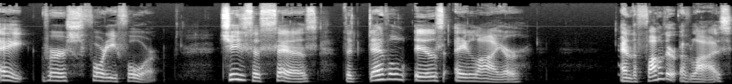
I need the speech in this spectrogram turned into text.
8, verse 44, Jesus says, The devil is a liar and the father of lies,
